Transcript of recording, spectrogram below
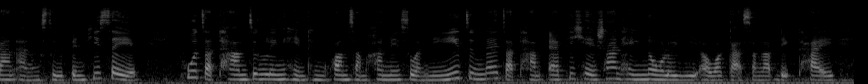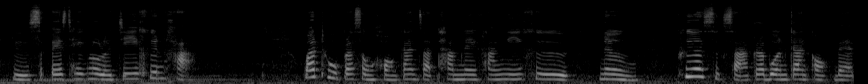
การอ่านหนังสือเป็นพิเศษ ผู้จัดทำจึงเล็งเห็นถึงความสำคัญในส่วนนี้ จึงได้จัดทำแอปพลิเคชันเทคโนโลยีอวกาศสำหรับเด็กไทย หรือ Space Technology ขึ้นค่ะ วัตถุประสงค์ของการจัดทำในครั้งนี้คือ 1. เพื่อศึกษากระบวนการออกแบบ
